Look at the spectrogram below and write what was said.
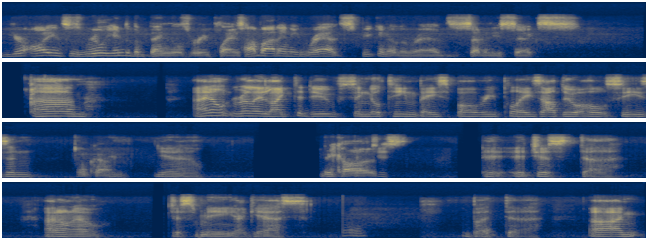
your audience is really into the Bengals replays. How about any Reds? Speaking of the Reds, seventy six. Um I don't really like to do single team baseball replays. I'll do a whole season, Okay, you know. because just it, it just uh i don't know. Just me i guess. But uh, uh i'm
